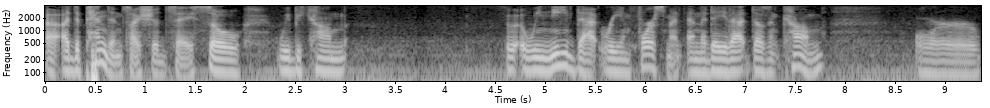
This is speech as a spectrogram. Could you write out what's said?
a dependence, I should say. So we become, we need that reinforcement. And the day that doesn't come, or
